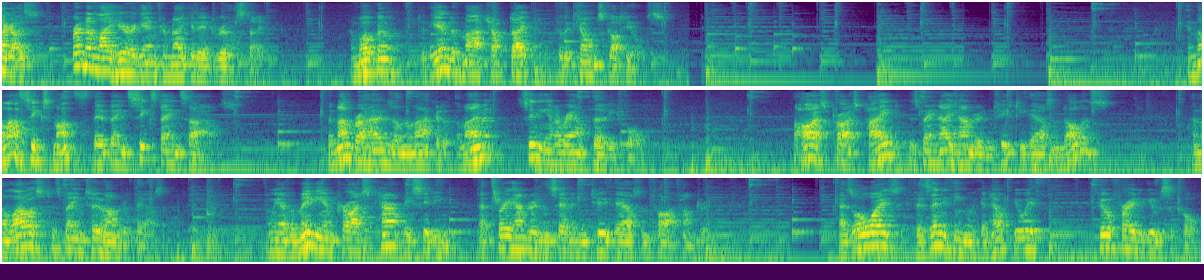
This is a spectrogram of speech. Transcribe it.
Hi guys, Brendan Leahy here again from Naked Edge Real Estate and welcome to the end of March update for the Kelmscott Hills. In the last six months there have been 16 sales. The number of homes on the market at the moment sitting at around 34. The highest price paid has been $850,000 and the lowest has been $200,000. We have a median price currently sitting at 372,500. As always, if there's anything we can help you with, feel free to give us a call.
